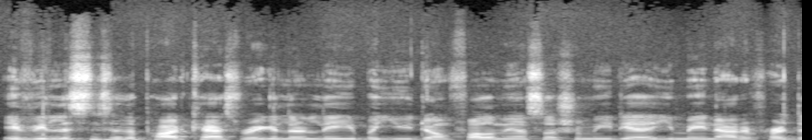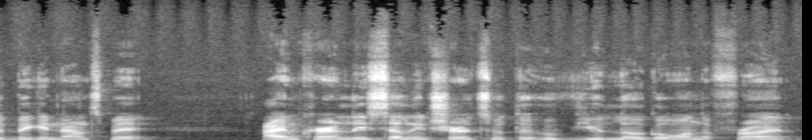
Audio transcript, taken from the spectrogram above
If you listen to the podcast regularly but you don't follow me on social media, you may not have heard the big announcement. I am currently selling shirts with the HoopView logo on the front,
